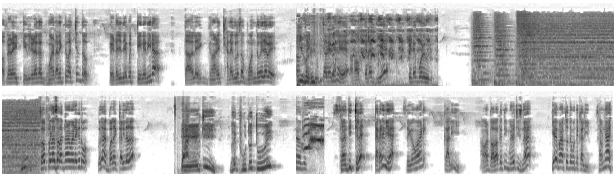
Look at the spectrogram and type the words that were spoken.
আপনারা এই টেবিলে রাখা ঘোড়াটা দেখতে পাচ্ছেন তো? এটা যদি একবার টেনে দিই না তাহলে গাঁড়ের ছানাগুলো সব বন্ধ হয়ে যাবে। চুপচাপ এখানে হপ্তাটা দিয়ে কেটে পড়ুন সব কটা সালা গাঁড় মেরে দেবো কোথায়? বলে কালী দাদা। এ কি? ভাই ফুটো তুই? শান্তির ছেলে টাকা নিবি হ্যাঁ? সেগমানি কালী। আমার বাবাকে তুই মেরেছিস না? কে মারা তোদের মধ্যে কালী? সামনে আয়।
